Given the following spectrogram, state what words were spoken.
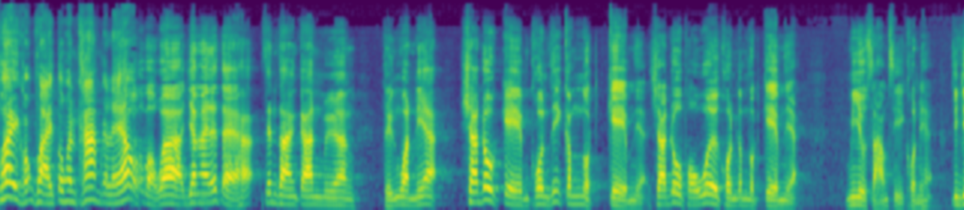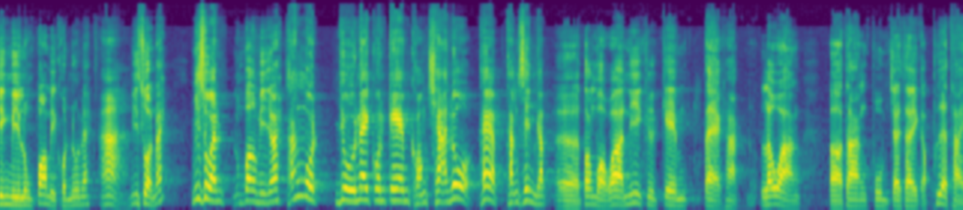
ไพ่ของฝ่ายตรงกันข้ามกันแล้ว ก็บอกว่ายังไงแล้วแต่ฮะเส้นทางการเมืองถึงวัน เนี้ย Shadow เกมคนที่กำหนดเกมเนี่ย Shadow Power คนกำหนดเกมเนี่ยมีอยู่ 3 4 คนเนี่ยฮะจริง ๆ มีลุงป้อมอีกคนนู้นไหมอ่า มีส่วนไหมมีส่วนลุงป้อมมีใช่ไหมทั้งหมดอยู่ในกลเกมของชาโดแทบทั้งสิ้นครับ เออต้องบอกว่านี่คือเกมแตกหักระหว่างเอ่อทางภูมิใจไทยกับเพื่อไทย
